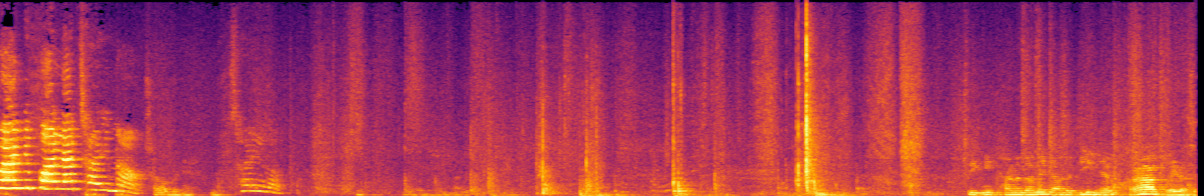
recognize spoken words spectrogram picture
पानी पर्ने छैन छ भने छैन पिकनिक खान जाने आज दिनहरू खराब भइरहेछ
